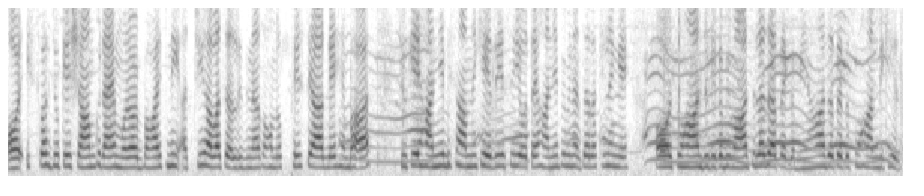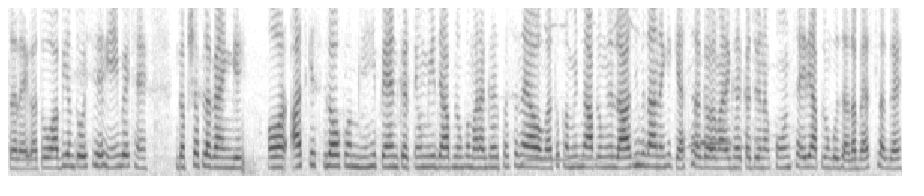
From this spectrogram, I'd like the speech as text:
और इस वक्त जो कि शाम का टाइम हो रहा है और बाहर इतनी अच्छी हवा चल रही थी ना तो हम लोग फिर से आ गए हैं बाहर क्योंकि हानिया भी सामने खेल रही है सही होता है हानिया पे भी नज़र रख लेंगे। और सुहान जो कि कभी वहाँ चला जाता है कभी यहाँ आ जाता है तो सुहान भी खेलता रहेगा। तो अभी हम तो इसे यहीं बैठे हैं गपशप लगाएँगे। और आज के इस ब्लॉग को हम यहीं पेंट करते हैं। उम्मीद है आप लोगों को हमारा घर पसंद आया होगा। तो कमेंट में आप लोगों ने लाजमी बताना कि कैसा लगा और हमारे घर का जो है ना, कौन सा एरिया आप लोगों को ज़्यादा बेस्ट लगा है।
